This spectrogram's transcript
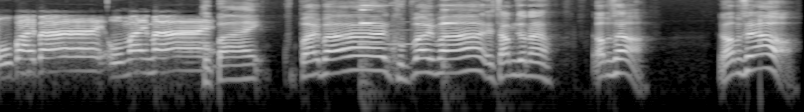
오바이바이. 오마이마이. 굿바이. 굿바이 bye, 굿바이 bye. 다음 전화요. 여보세요? 여보세요?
